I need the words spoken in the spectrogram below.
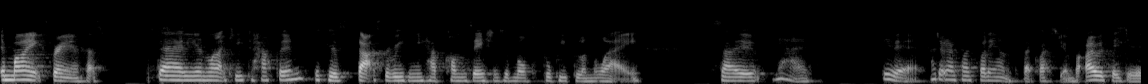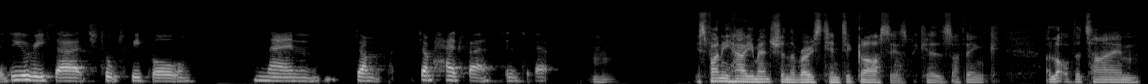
in my experience, that's fairly unlikely to happen because that's the reason you have conversations with multiple people on the way. So, yeah, do it. I don't know if I fully answered that question, but I would say do it. Do your research, talk to people, and then jump jump head first into it. It's funny how you mentioned the rose tinted glasses because I think a lot of the time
